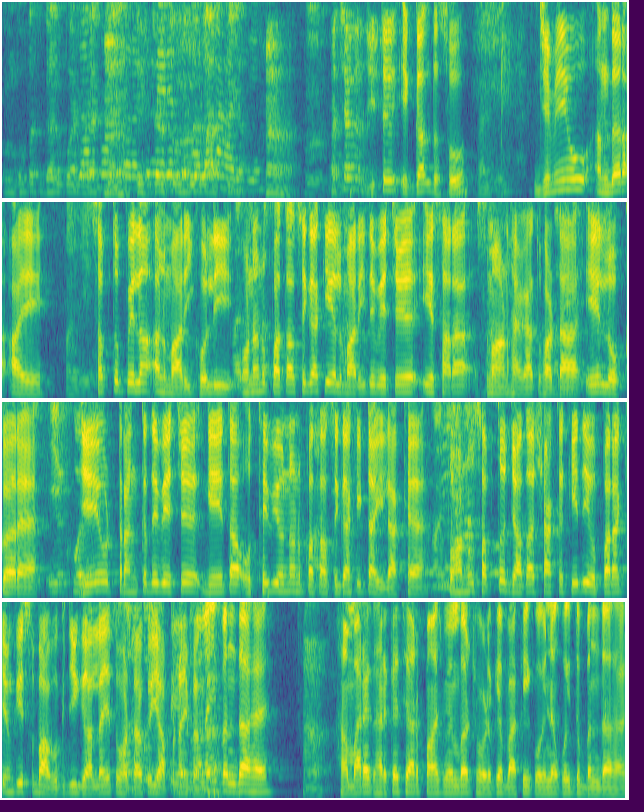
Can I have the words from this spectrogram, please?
उनको बस गन पॉइंट गन रखे पॉइंट हैं। कर रखे, सिस्टर मेरे से से उन्होंने बोला ना बात हाँ किया जी ਹਾਂ ਅੱਛਾ ਰਣਜੀਤ ਇੱਕ ਗੱਲ ਦੱਸੋ ਹਾਂਜੀ ਜਿਵੇਂ ਉਹ ਅੰਦਰ ਆਏ ਹਾਂਜੀ। ਸਭ ਤੋਂ ਪਹਿਲਾਂ ਅਲਮਾਰੀ ਖੋਲੀ ਉਹਨਾਂ ਨੂੰ ਪਤਾ ਸੀਗਾ ਕਿ ਅਲਮਾਰੀ ਦੇ ਵਿੱਚ ਇਹ ਸਾਰਾ ਸਮਾਨ ਹੈਗਾ ਤੁਹਾਡਾ ਇਹ ਲੋਕਰ ਹੈ ਇਹ ਖੋਲ- ਜੇ ਉਹ ਟਰੰਕ ਦੇ ਵਿੱਚ ਗਏ ਤਾਂ ਉੱਥੇ ਵੀ ਉਹਨਾਂ ਨੂੰ ਪਤਾ ਸੀਗਾ ਕਿ 2.5 ਲੱਖ ਹੈ ਤੁਹਾਨੂੰ ਸਭ ਤੋਂ ਜ਼ਿਆਦਾ ਸ਼ੱਕ ਕਿਹਦੇ ਉੱਪਰ ਹੈ ਕਿਉਂਕਿ ਸੁਭਾਵਿਕ ਜੀ ਗੱਲ ਹੈ ਇਹ ਤੁਹਾਡਾ ਕੋਈ ਆਪਣਾ ਹੀ पेट वाला ਬੰਦਾ ही बंदा है ਹਾਂ हमारे घर के चार पांच मेंबर छोड़ के बाकी कोई ना कोई तो बंदा है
